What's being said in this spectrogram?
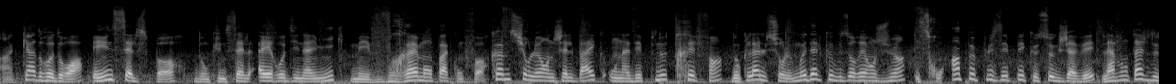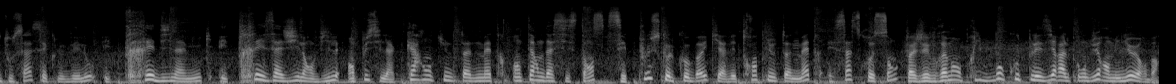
un cadre droit et une selle sport. Donc une selle aérodynamique, mais vraiment pas confort. Comme sur le Angel Bike, on a des pneus très fins. Donc là, sur le modèle que vous aurez en juin, ils seront un peu plus épais que ceux que j'avais. L'avantage de tout ça, c'est que le vélo est très dynamique et très agile en ville. En plus, il a 40 Nm en termes d'assistance. C'est plus que le Cowboy qui avait 30 Nm et ça se ressent. Enfin, j'ai vraiment pris beaucoup de plaisir à le conduire en milieu urbain.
